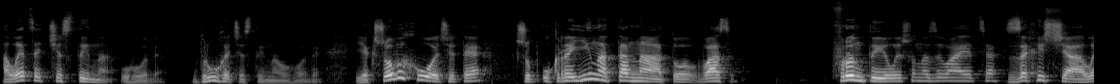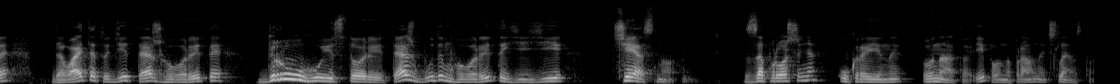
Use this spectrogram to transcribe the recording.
Але це частина угоди. Друга частина угоди. Якщо ви хочете, щоб Україна та НАТО вас фронтили, що називається, захищали, давайте тоді теж говорити другу історію. Теж будемо говорити її чесно. Запрошення України в НАТО і повноправне членство.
